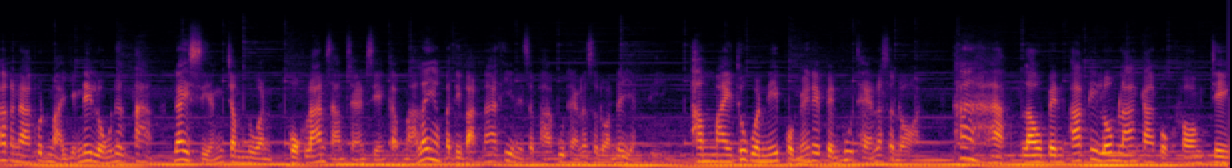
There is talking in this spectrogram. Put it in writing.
พรรคอนาคตใหม่ยังได้ลงเลือกตั้ง ได้เสียงจำนวน6ล้าน3แสนเสียงกลับมา และยังปฏิบัติหน้าที่ในสภาผู้แทนราษฎรได้อย่างดีทำไมทุกวันนี้ผมยังได้เป็นผู้แทนราษฎร ถ้าหากเราเป็นพรรคที่ล้มล้างการปกครองจริง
